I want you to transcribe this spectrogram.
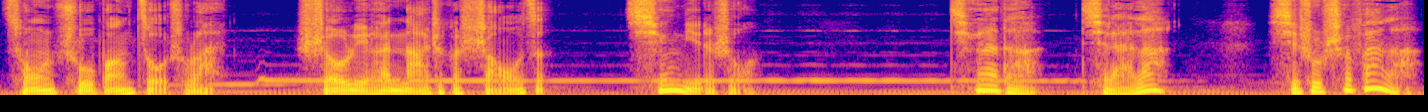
从厨房走出来，手里还拿着个勺子，轻昵的说：“亲爱的，起来了，洗漱吃饭了。”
